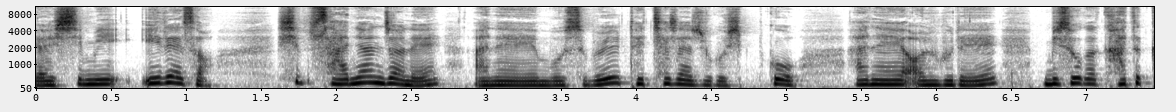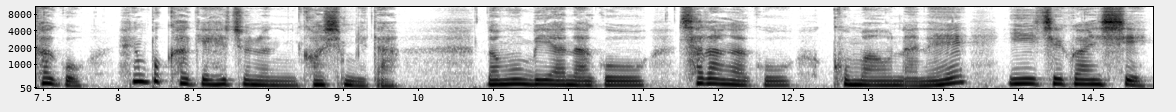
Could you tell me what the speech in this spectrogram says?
열심히 일해서 14년 전에 아내의 모습을 되찾아주고 싶고 아내의 얼굴에 미소가 가득하고 행복하게 해주는 것입니다. 너무 미안하고 사랑하고 고마운 아내 이재관 씨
